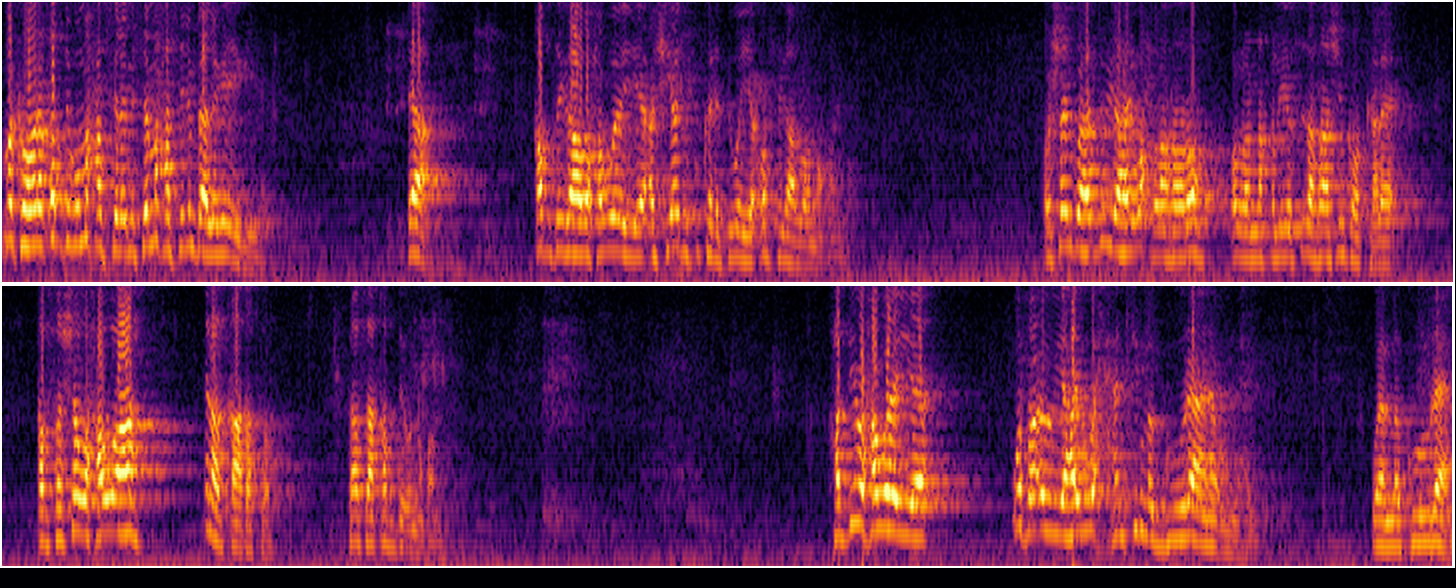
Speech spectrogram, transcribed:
Marka hore qabdigu ma xasilay mise ma xasilin baa laga eegaya ya qabdigaa waxa weeye ashyaadu ku kala duwan yahay curfigaa loo noqonaya oo shaygu hadduu yahay wax la raro oo la naqliyo sida raashinka oo kale qabsasho waxa u ah inaad qaadato taasaa qabdi u noqonaysa. Haddii waxa weeye wuxa uu yahay wax hanti maguuraana uu yahay. Waa maguuraan.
